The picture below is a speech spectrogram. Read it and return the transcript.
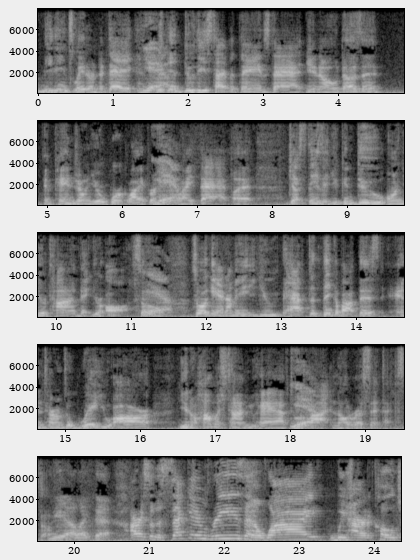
meetings later in the day. Yeah. we can do these type of things that you know doesn't impinge on your work life or anything Yeah. like that, but just things that you can do on your time that you're off. So, Yeah. So again, I mean, you have to think about this in terms of where you are. you know how much time you have to Yeah. allot and all the rest of that type of stuff. Yeah, I like that. All right, so the second reason why we hired a coach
